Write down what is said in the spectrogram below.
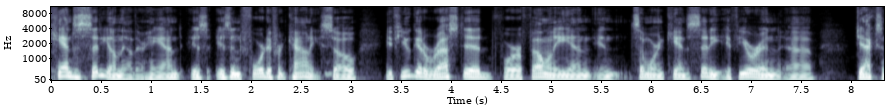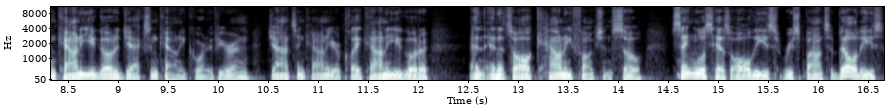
Kansas City, on the other hand, is is in four different counties. So if you get arrested for a felony in, in somewhere in Kansas City, if you're in uh, Jackson County, you go to Jackson County Court. If you're in Johnson County or Clay County, you go to and, and it's all county functions. So St. Louis has all these responsibilities,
